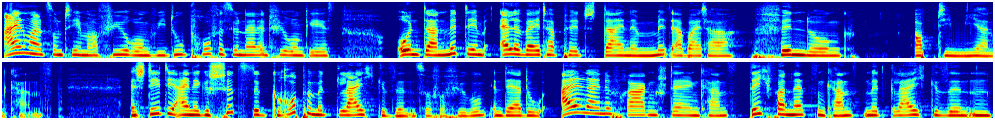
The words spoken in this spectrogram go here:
Einmal zum Thema Führung, wie du professionell in Führung gehst und dann mit dem Elevator Pitch deine Mitarbeiterfindung optimieren kannst. Es steht dir eine geschützte Gruppe mit Gleichgesinnten zur Verfügung, in der du all deine Fragen stellen kannst, dich vernetzen kannst mit Gleichgesinnten.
